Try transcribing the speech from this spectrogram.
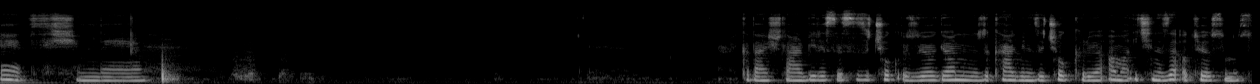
Evet, şimdi Arkadaşlar birisi sizi çok üzüyor, gönlünüzü, kalbinizi çok kırıyor ama içinize atıyorsunuz.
